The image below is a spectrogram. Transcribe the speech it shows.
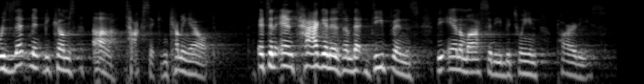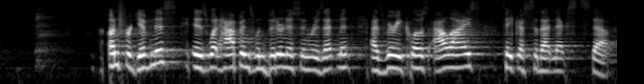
Resentment becomes ah, toxic and coming out. It's an antagonism that deepens the animosity between parties. Unforgiveness is what happens when bitterness and resentment, as very close allies, take us to that next step.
